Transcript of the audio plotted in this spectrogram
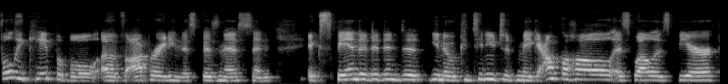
fully capable of operating this business and expanded it into you know continued to make alcohol as well as beer.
